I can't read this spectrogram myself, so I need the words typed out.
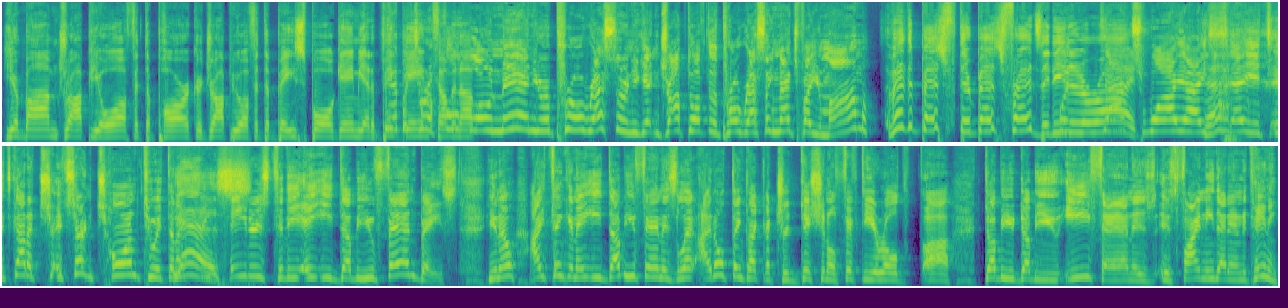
your mom drop you off at the park or drop you off at the baseball game. You had a big yeah, but game you're a coming up. Blown man, you're a pro wrestler, and you're getting dropped off to the pro wrestling match by your mom. They're the best. They're best friends. They needed but a ride. That's why I say it's it's got a, ch- a certain charm to it that yes. I think caters to the AEW fan base. You know, I think an AEW fan is. Le- I don't think like a traditional 50 year old uh, WWE fan is is finding that entertaining.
